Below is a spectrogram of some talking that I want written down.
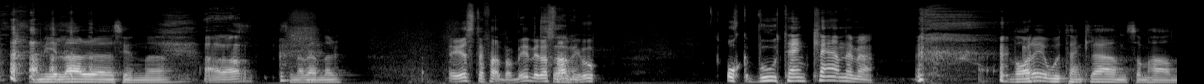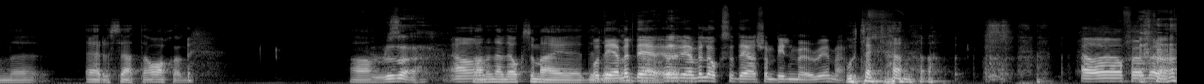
Han gillar eh, sin, eh, Ja, sina vänner. just det. Fan, de är nästan allihop. Och Wu-Tang Clan är med. Var det Wu-Tang Clan som han eh, RZA sjöng? Ja, så så han är Ja. nämligen också med i The Och det är, väl det, det är väl också där som Bill Murray är med. Wu-Tang Clan, Ja, jag får med det.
